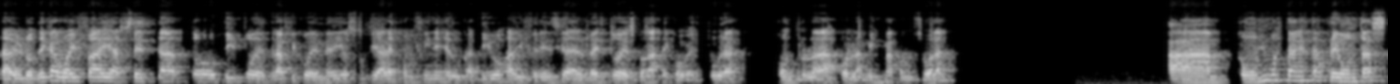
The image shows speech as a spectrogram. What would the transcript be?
La biblioteca Wi-Fi acepta todo tipo de tráfico de medios sociales con fines educativos, a diferencia del resto de zonas de cobertura controladas por la misma consola. Ah, como mismo están estas preguntas,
